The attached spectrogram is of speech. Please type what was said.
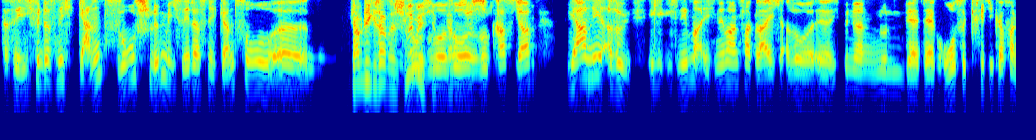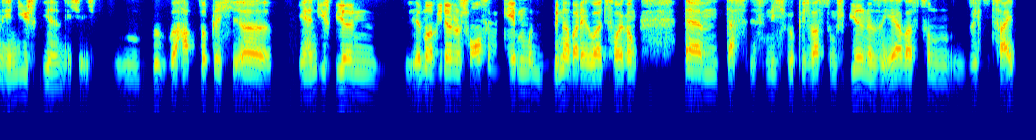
Also ich finde das nicht ganz so schlimm, ich sehe das nicht ganz so. Äh, ich habe nicht gesagt, dass es schlimm so, ist. So, so, so krass, ja. Ja, nee, also ich, ich nehme mal, ich nehme mal einen Vergleich. Also äh, ich bin ja nun der, der große Kritiker von Handyspielen. Ich, ich habe wirklich äh, Handyspielen immer wieder eine Chance gegeben und bin aber der Überzeugung, ähm, das ist nicht wirklich was zum Spielen, das ist eher was zum sich die Zeit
